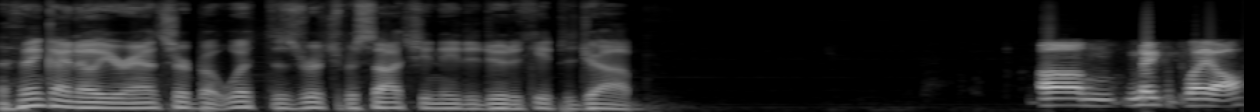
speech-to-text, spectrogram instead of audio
I think I know your answer, but what does Rich Bisaccia need to do to keep the job? Um, make the playoffs.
